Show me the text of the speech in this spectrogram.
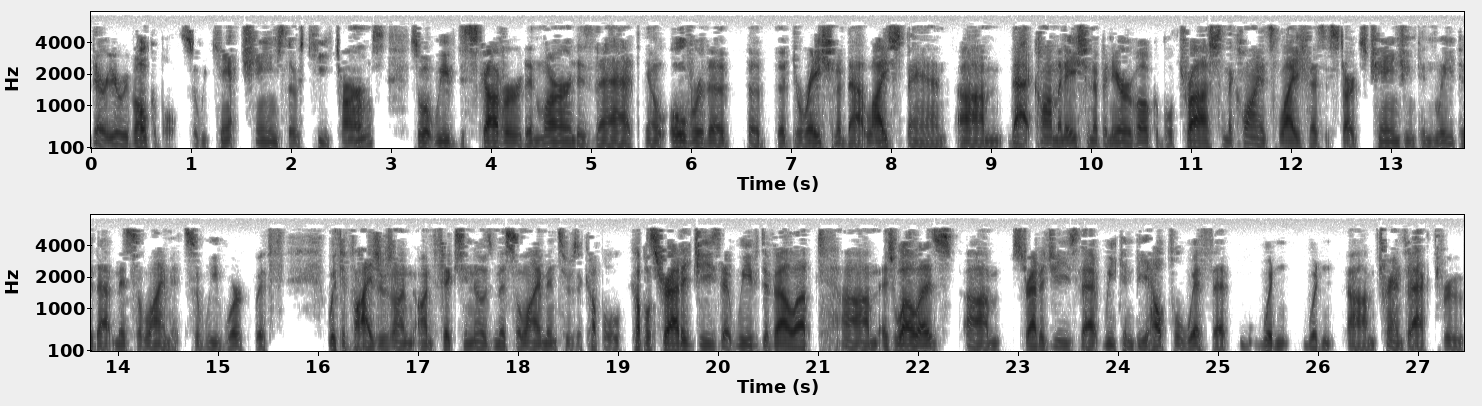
they're irrevocable. So we can't change those key terms. So what we've discovered and learned is that you know over the the, the duration of that lifespan um, that combination of an irrevocable trust and the client's life as it starts changing can lead to that misalignment. So we work with with advisors on on fixing those misalignments. There's a couple couple strategies that we've developed, um, as well as um, strategies that we can be helpful with that wouldn't wouldn't um, transact through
